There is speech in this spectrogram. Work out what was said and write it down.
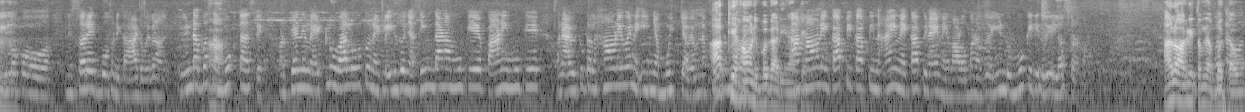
એ લોકો ની સરેજ બહુ થોડીક હાર્ડ હોય. કારણ ઈંડા બસ મૂકતા હશે પણ ફેનિલને એટલું વાલું હતું ને એટલે ઈ જો ત્યાં સિંગદાણા મૂકે પાણી મૂકે અને આવી ટોટલ હાવણી હોય ને ઈ ત્યાં મૂકી આવે અમને આખી હાવણી બગાડી આ હાવણી કાપી કાપીને આઈને કાપીને આઈને માળો બને. જો ઈંડું મૂકી દીધું એ લસણમાં. હાલો આગળ તમને બતાવું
